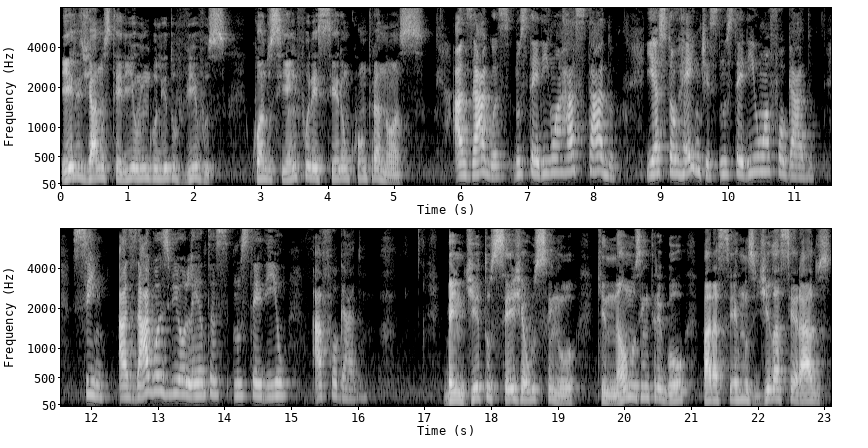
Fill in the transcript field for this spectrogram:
eles já nos teriam engolido vivos, quando se enfureceram contra nós. As águas nos teriam arrastado e as torrentes nos teriam afogado. Sim, as águas violentas nos teriam afogado. Bendito seja o Senhor, que não nos entregou para sermos dilacerados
